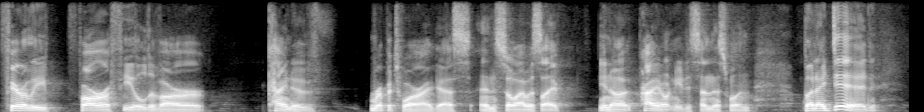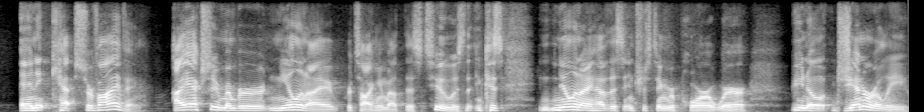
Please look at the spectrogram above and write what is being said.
fairly far afield of our kind of repertoire, I guess. And so I was like, you know, probably don't need to send this one. But I did, and it kept surviving. I actually remember Neal and I were talking about this too, is because Neal and I have this interesting rapport where, you know, generally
